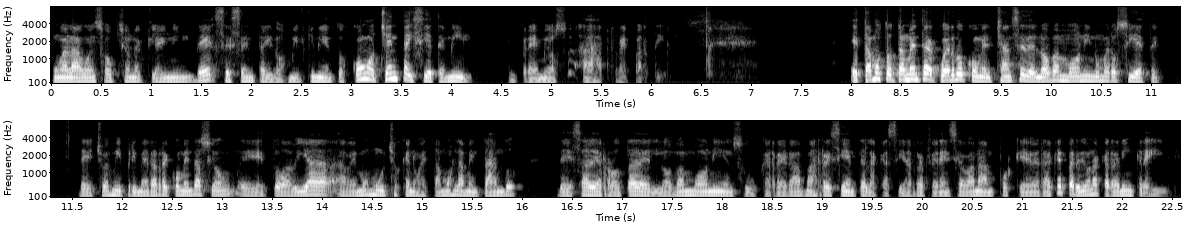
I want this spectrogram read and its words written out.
un allowance optional claiming de 62.500 con 87.000 en premios a repartir. Estamos totalmente de acuerdo con el chance de Love and Money número 7. De hecho, es mi primera recomendación. Eh, todavía habemos muchos que nos estamos lamentando de esa derrota de Love and Money en su carrera más reciente, la que hacía referencia a Banan, porque de verdad que perdió una carrera increíble.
